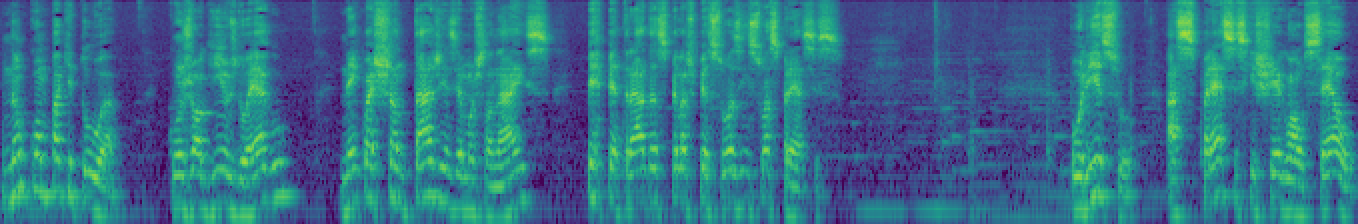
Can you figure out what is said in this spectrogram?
não compactua com joguinhos do ego, nem com as chantagens emocionais perpetradas pelas pessoas em suas preces. Por isso, as preces que chegam ao céu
